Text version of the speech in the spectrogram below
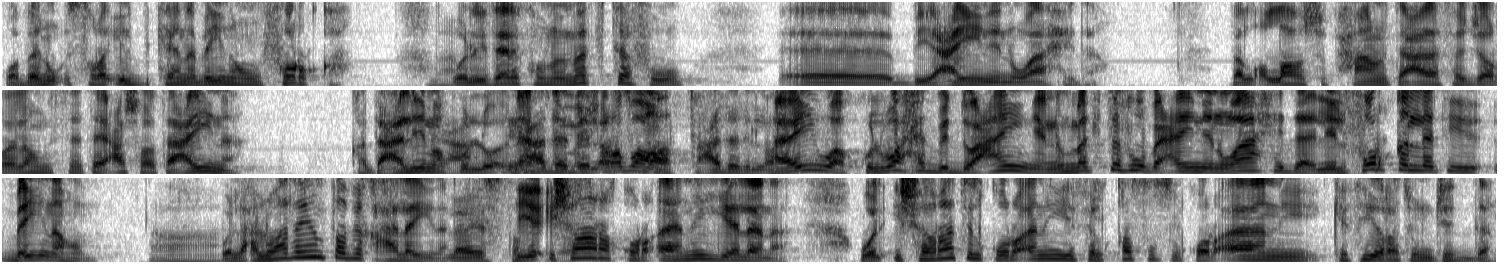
وبنو إسرائيل كان بينهم فرقة نعم. ولذلك هم ما اكتفوا آه، بعين واحدة بل الله سبحانه وتعالى فجر لهم اثنتي عشرة عينة قد علم يعني كل ناس عدد الأصوات عدد الأصوات. أيوة كل واحد بده عين يعني ما اكتفوا بعين واحدة للفرقة التي بينهم. آه. ولعل هذا ينطبق علينا. لا هي إشارة قرآنية لنا. والإشارات القرآنية في القصص القرآني كثيرة جدا.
